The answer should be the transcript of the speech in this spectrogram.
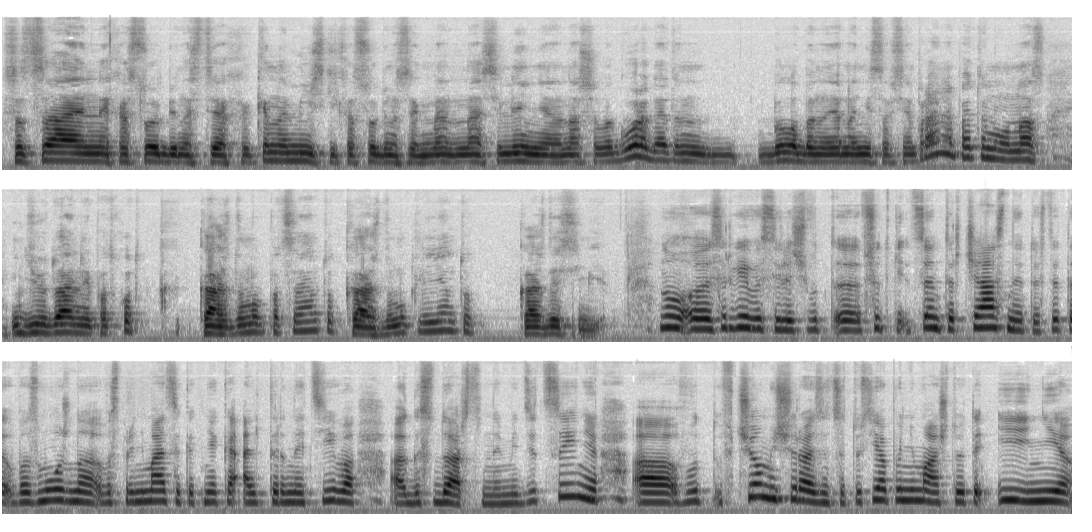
социальных особенностях, экономических особенностях населения нашего города, это было бы, наверное, не совсем правильно. Поэтому у нас индивидуальный подход к каждому пациенту, к каждому клиенту, каждой семье. Ну, э, Сергей Васильевич, вот э, все-таки центр частный, то есть это, возможно, воспринимается как некая альтернатива э, государственной медицине. А вот в чем еще разница? То есть я понимаю, что это и не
